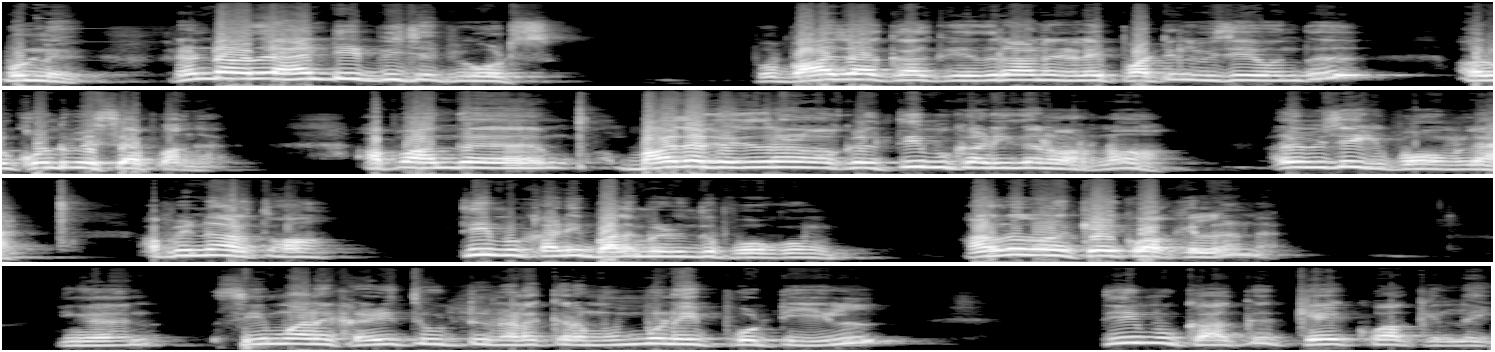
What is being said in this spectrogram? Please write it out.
ஒண்ணு. ரெண்டாவது ஆன்டி பிஜேபி ஓட்ஸ் இப்போ பாஜகவுக்கு எதிரான நிலைப்பாட்டில் விஜய் வந்து அவர் கொண்டு போய் சேர்ப்பாங்க. அப்போ அந்த பாஜக எதிரான மக்கள் திமுக அணி தானே வரணும்? அது விஜய்க்கு போகும்ல. அப்போ என்ன அர்த்தம்? திமுக அணி பலம் எழுந்து போகும். அதனால கேக் வாக்கு இல்லைன்னு நீங்கள் சீமானை கழித்து விட்டு நடக்கிற மும்முனை போட்டியில் திமுகவுக்கு கேக் வாக் இல்லை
